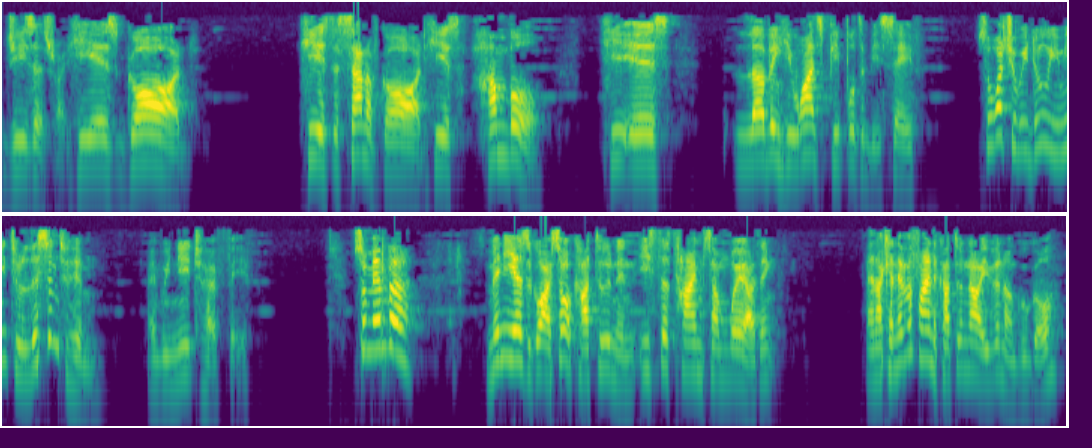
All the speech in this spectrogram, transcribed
Jesus, right? He is God. He is the Son of God. He is humble. He is loving. He wants people to be saved. So what should we do? We need to listen to Him and we need to have faith. So remember, many years ago I saw a cartoon in Easter time somewhere, I think. And I can never find the cartoon now even on Google.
